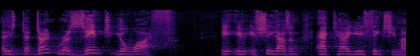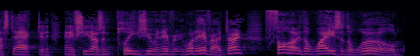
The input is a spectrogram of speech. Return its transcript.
That is, don't resent your wife if she doesn't act how you think she must act, and, if she doesn't please you in every whatever. Don't follow the ways of the world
